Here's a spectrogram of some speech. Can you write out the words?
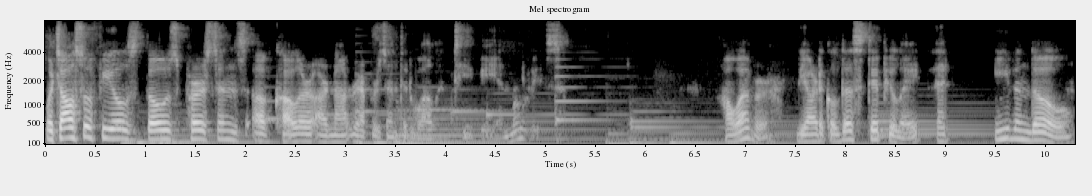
which also feels those persons of color are not represented well in TV and movies. However, the article does stipulate that even though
